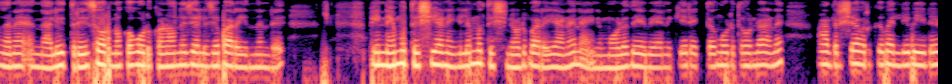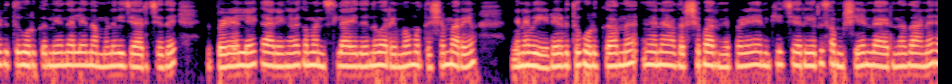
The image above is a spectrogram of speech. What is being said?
അങ്ങനെ എന്നാലും ഇത്രയും സ്വർണമൊക്കെ കൊടുക്കണമെന്ന് ജലജ പറയുന്നുണ്ട്. പിന്നെ മുത്തശ്ശിയാണെങ്കിലും മുത്തശ്ശിനോട് പറയാണ് നൈനമോൾ ദേവയാനിക്ക് രക്തം കൊടുത്തുകൊണ്ടാണ് ആദർശ് അവർക്ക് വലിയ വീട് എടുത്തു കൊടുക്കുന്നതെന്നല്ലേ നമ്മൾ വിചാരിച്ചത്. ഇപ്പോഴല്ലേ കാര്യങ്ങളൊക്കെ മനസ്സിലായത് എന്ന് പറയുമ്പോൾ മുത്തശ്ശൻ പറയും ഇങ്ങനെ വീട് എടുത്തു കൊടുക്കാമെന്ന് ഇങ്ങനെ ആദർശ് പറഞ്ഞപ്പോഴേ എനിക്ക് ചെറിയൊരു സംശയം ഉണ്ടായിരുന്നതാണ്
